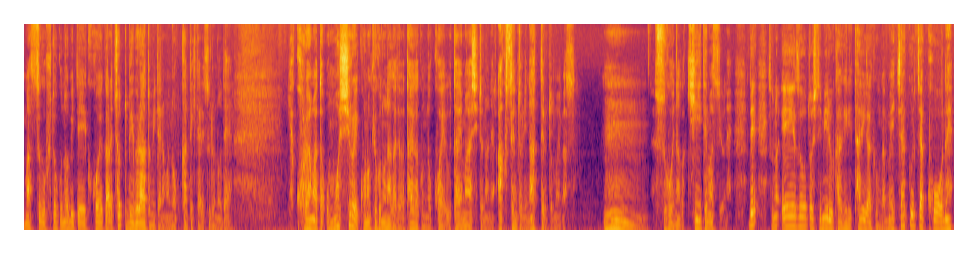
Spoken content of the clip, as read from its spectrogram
まっすぐ太く伸びていく声からちょっとビブラートみたいなのが乗っかってきたりするのでいやこれはまた面白いこの曲の中では大河君の声歌い回しというのはねアクセントになってると思います。うんすごいなんか聞いてますよね。でその映像として見る限り大河君がめちゃくちゃこうね、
